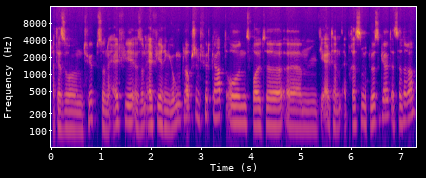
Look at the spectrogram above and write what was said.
hat ja so ein Typ, so, eine Elfjähr so einen elfjährigen Jungen, glaube ich, entführt gehabt und wollte ähm, die Eltern erpressen mit Lösegeld etc.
